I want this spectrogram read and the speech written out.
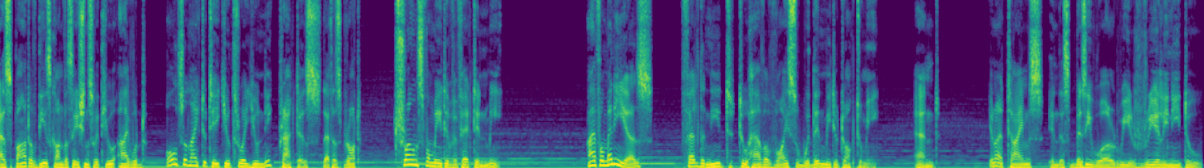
As part of these conversations with you, I would also like to take you through a unique practice that has brought transformative effect in me. I, for many years, felt the need to have a voice within me to talk to me. And, you know, at times in this busy world, we really need to,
